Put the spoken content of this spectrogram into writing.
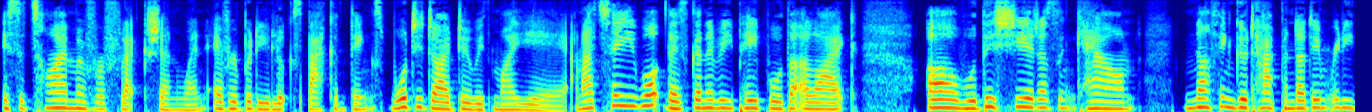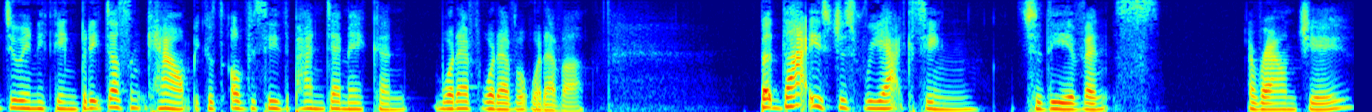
It's a time of reflection when everybody looks back and thinks, what did I do with my year? And I tell you what, there's going to be people that are like, oh, well, this year doesn't count. Nothing good happened. I didn't really do anything, but it doesn't count because obviously the pandemic and whatever, whatever, whatever. But that is just reacting to the events around you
